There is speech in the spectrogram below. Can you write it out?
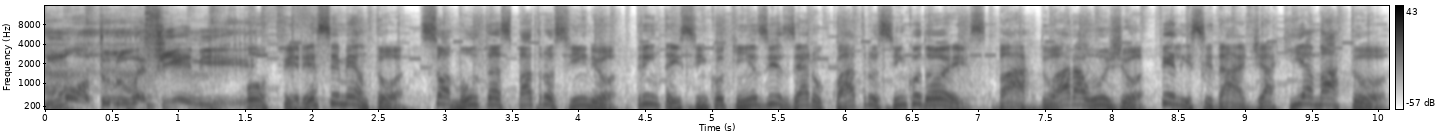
Módulo FM. Oferecimento. Só multas patrocínio. 3515-0452. Bar do Araújo. Felicidade aqui é mato.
